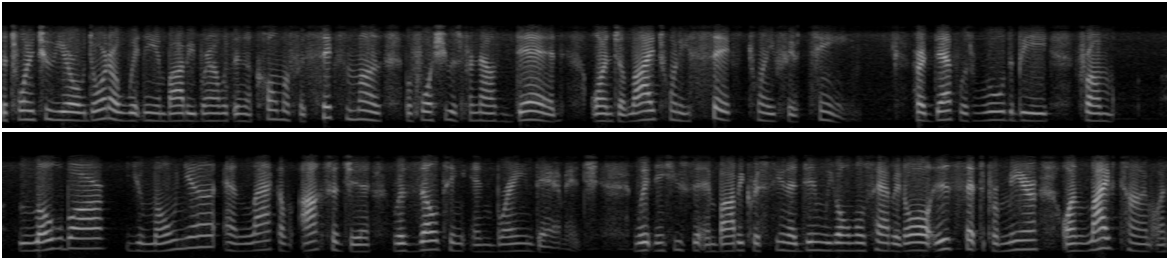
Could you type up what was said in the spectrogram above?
The 22 year old daughter of Whitney and Bobby Brown was in a coma for six months before she was pronounced dead on July 26, 2015. Her death was ruled to be from lobar pneumonia and lack of oxygen resulting in brain damage. Whitney Houston and Bobbi Kristina Didn't We Almost Have It All is set to premiere on Lifetime on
